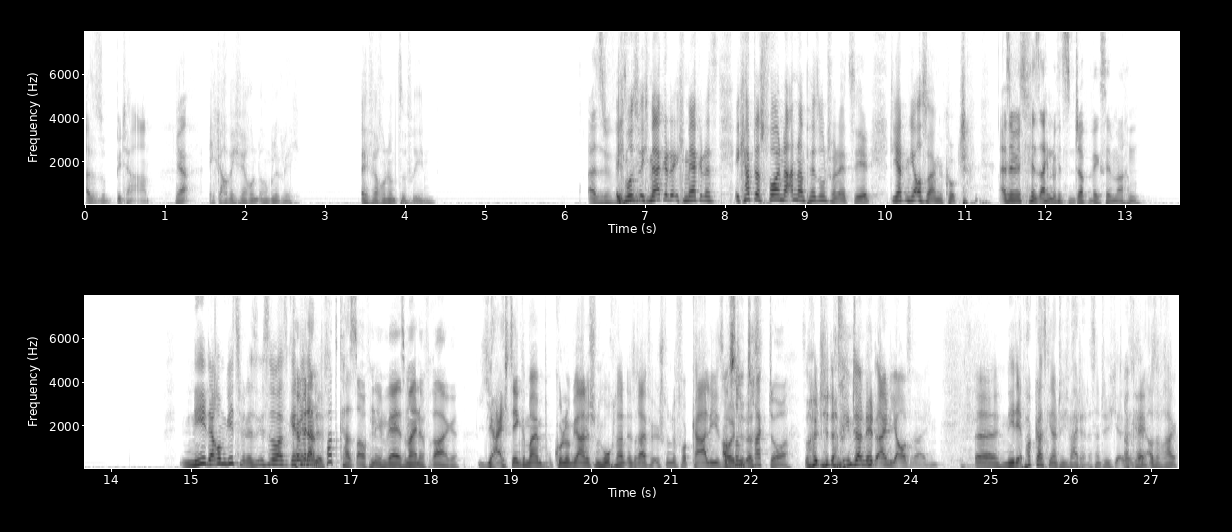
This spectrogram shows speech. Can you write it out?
Also so bitterarm. Ja. Ich glaube, ich wäre rundum glücklich. Ich wäre rundum zufrieden. Also, Ich muss, ich merke, ich merke das. Ich habe das vorhin einer anderen Person schon erzählt. Die hat mich auch so angeguckt. also willst du mir sagen, du willst einen Jobwechsel machen? Nee, darum geht's mir. Das ist sowas Können wir dann einen. Podcast aufnehmen, wäre jetzt meine Frage. Ja, ich denke mal im kolumbianischen Hochland eine Dreiviertelstunde vor Kali so sollte einem das, Traktor. sollte das Internet eigentlich ausreichen. Äh, nee, der Podcast geht natürlich weiter. Das ist natürlich äh, Okay. außer Frage.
